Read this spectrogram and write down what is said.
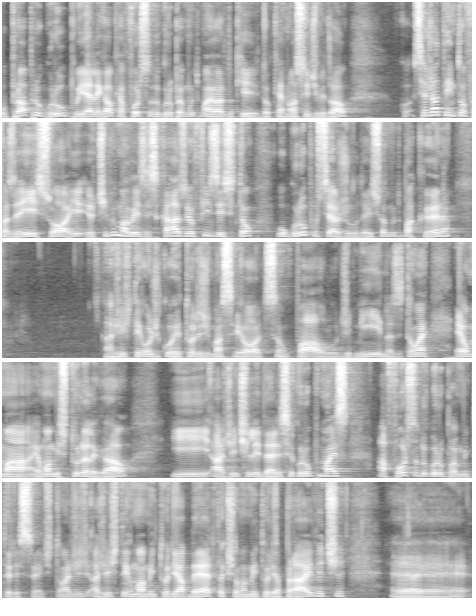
o próprio grupo, e é legal que a força do grupo é muito maior do que, do que a nossa individual. Você já tentou fazer isso? Ó, eu tive uma vez esse caso eu fiz isso. Então, o grupo se ajuda, isso é muito bacana. A gente tem hoje corretores de Maceió, de São Paulo, de Minas, então é, é, uma, é uma mistura legal e a gente lidera esse grupo, mas a força do grupo é muito interessante. Então a gente, a gente tem uma mentoria aberta que chama Mentoria Private, é,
